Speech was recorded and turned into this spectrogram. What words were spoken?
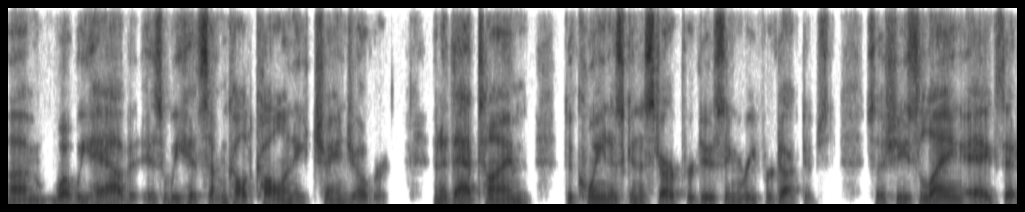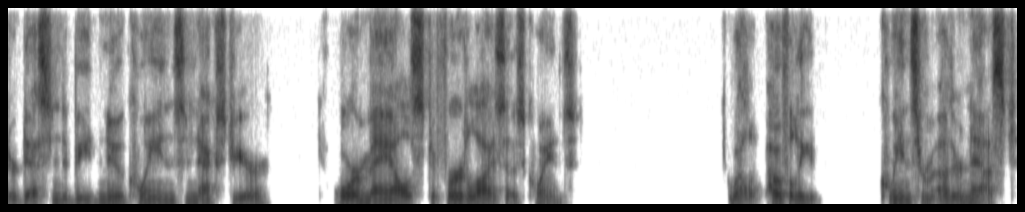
um, what we have is we hit something called colony changeover. And at that time, the queen is going to start producing reproductives. So she's laying eggs that are destined to be new queens next year or males to fertilize those queens. Well, hopefully, queens from other nests,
